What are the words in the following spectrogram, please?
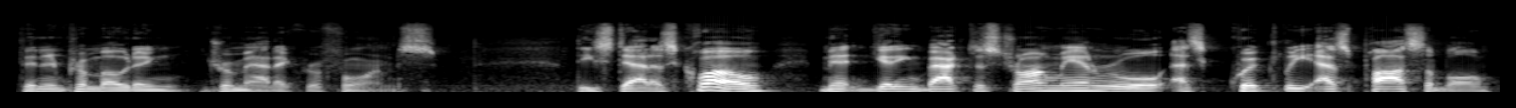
than in promoting dramatic reforms. The status quo meant getting back to strongman rule as quickly as possible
